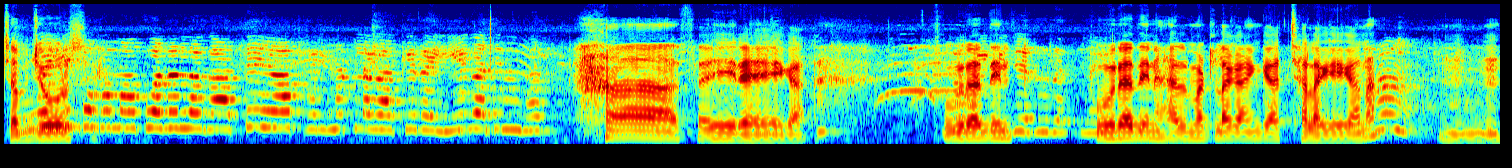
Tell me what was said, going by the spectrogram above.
जब ज़ोर तो से हम आप वाला लगाते हैं आप हेलमेट लगा के रहिएगा दिन भर। हाँ सही रहेगा। पूरा दिन पूरा दिन हेलमेट लगाएँगे अच्छा लगेगा ना? हाँ। हम्म,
